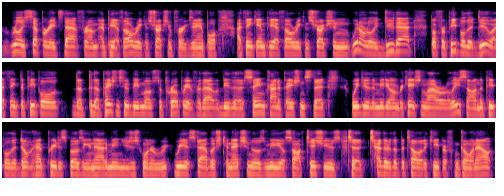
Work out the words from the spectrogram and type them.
really separates that from MPFL reconstruction, for example. I think MPFL reconstruction, we don't really do that, but for people that do, I think the people the the patients who'd be most appropriate for that would be the same kind of patients that we do the medial imbrication lateral release on the people that don't have predisposing anatomy and you just want to re- reestablish connection to those medial soft tissues to tether the patella to keep it from going out.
